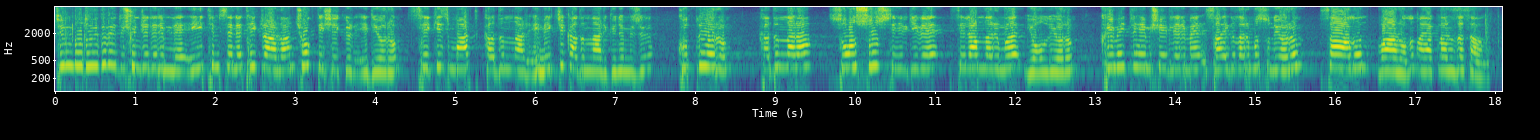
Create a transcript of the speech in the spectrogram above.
Tüm bu duygu ve düşüncelerimle eğitim sene tekrardan çok teşekkür ediyorum. 8 Mart Kadınlar, Emekçi Kadınlar Günümüzü kutluyorum. Kadınlara sonsuz sevgi ve selamlarımı yolluyorum. Kıymetli hemşerilerime saygılarımı sunuyorum. Sağ olun, var olun. Ayaklarınıza sağlık.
